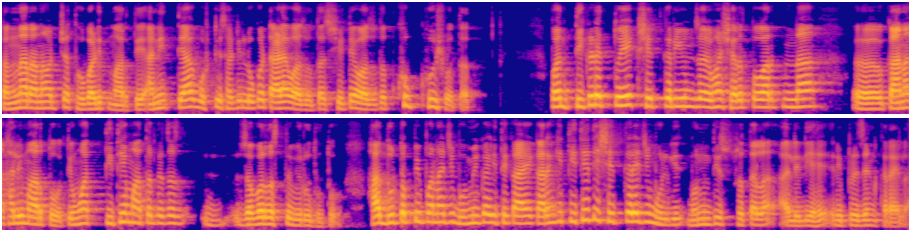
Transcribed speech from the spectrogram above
कंगना राणावतच्या थोबाडीत मारते आणि त्या गोष्टीसाठी लोक टाळ्या वाजवतात शिट्या वाजवतात खूप खुश होतात. पण तिकडे तो एक शेतकरी येऊन जेव्हा शरद पवारांना कानाखाली मारतो तेव्हा तिथे मात्र त्याचा जबरदस्त विरोध होतो. हा दुटप्पीपणाची भूमिका इथे काय आहे? कारण की तिथे ती शेतकऱ्याची मुलगी म्हणून ती स्वतःला आलेली आहे रिप्रेझेंट करायला.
